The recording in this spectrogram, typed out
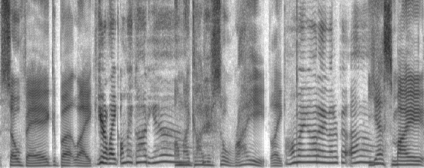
so vague, but like, You're like, oh my god, yeah. oh my god, you're so right. Like, Oh my god, I gotta be. Oh. yes, my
